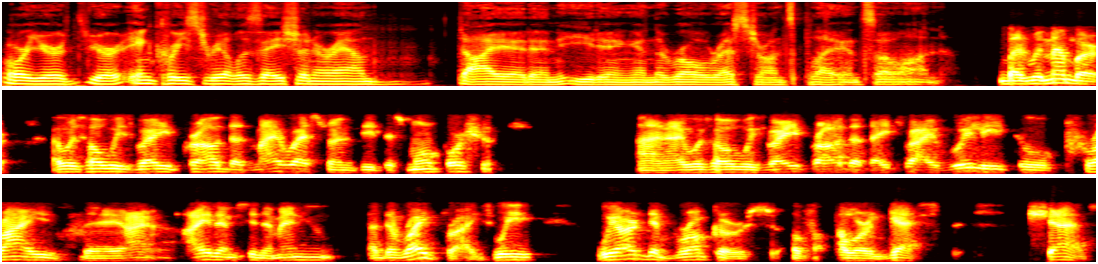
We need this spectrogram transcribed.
or your your increased realization around diet and eating and the role restaurants play and so on. But remember, I was always very proud that my restaurant did the small portions. And I was always very proud that I tried really to price the items in the menu at the right price. We we are the brokers of our guests chefs,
